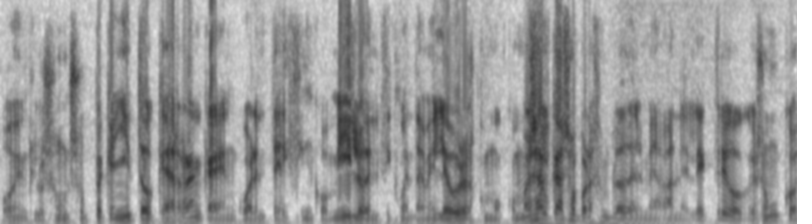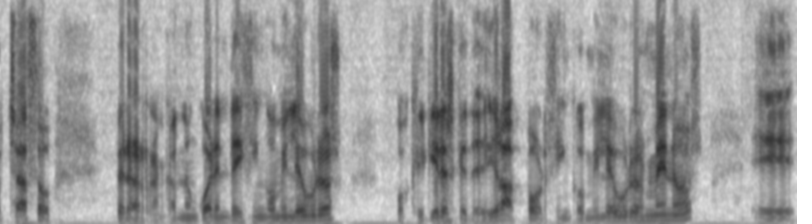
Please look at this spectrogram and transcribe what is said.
o incluso un sub pequeñito que arranca en 45.000 o en 50.000 euros, como, como es el caso, por ejemplo, del Megane eléctrico, que es un cochazo, pero arrancando en 45.000 euros, pues ¿qué quieres que te diga? Por 5.000 euros menos eh,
